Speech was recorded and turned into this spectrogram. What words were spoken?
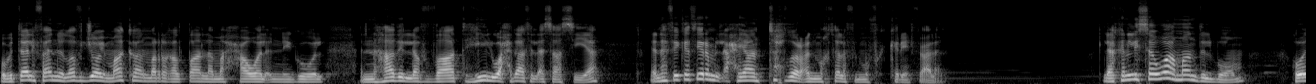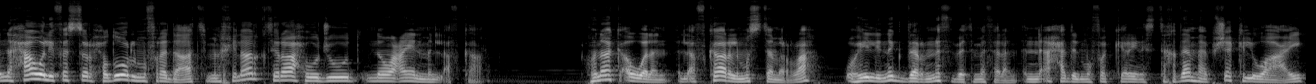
وبالتالي فإن لوفجوي ما كان مرة غلطان لما حاول أنه يقول أن هذه اللفظات هي الوحدات الأساسية لأنها في كثير من الأحيان تحضر عند مختلف المفكرين فعلا. لكن اللي سواه ماندلبوم هو أنه حاول يفسر حضور المفردات من خلال اقتراح وجود نوعين من الأفكار. هناك أولا الأفكار المستمرة وهي اللي نقدر نثبت مثلا أن أحد المفكرين استخدمها بشكل واعي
